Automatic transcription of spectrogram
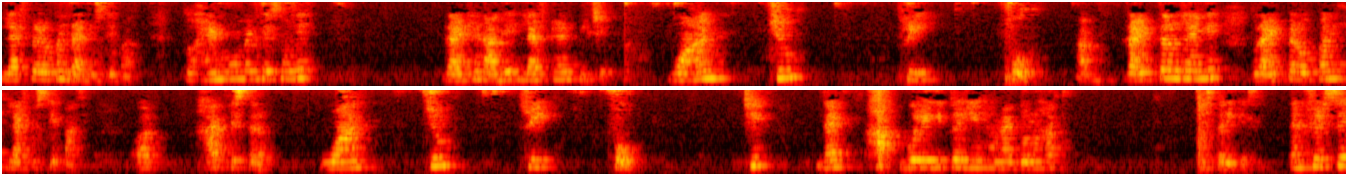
लेफ़्ट पैर ओपन राइट उसके पास। तो हैंड मूवमेंट कैसे होंगे? राइट हैंड आगे लेफ़्ट हैंड पीछे। वन टू थ्री फोर अब राइट तरफ़ जाएँगे तो राइट पैर ओपन लेफ़्ट उसके पास। और हाथ इस तरफ़। वन टू थ्री फोर ठीक? देन हा, बोलेगी तो ये हमारे दोनों हाथ इस तरीके से। देन फिर से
